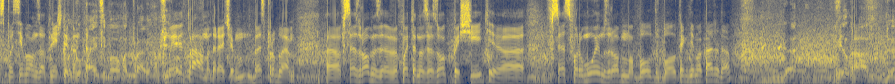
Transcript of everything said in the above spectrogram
Спасибо вам за отличный контент. Покупаете, мы вам отправим. Вообще Ми вопрос. відправимо, до речі, м- без проблем. Е, Все зробимо, з- виходьте на зв'язок, пишіть, е, все сформуємо, зробимо болт в болт, як Діма каже, да? Да. Відправимо. Да.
